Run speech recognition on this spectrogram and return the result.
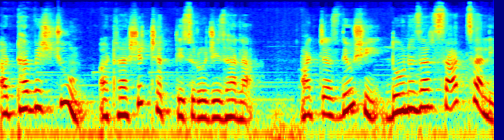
अठ्ठावीस जून अठराशे छत्तीस रोजी झाला. आजच्याच दिवशी दोन हजार सात साली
